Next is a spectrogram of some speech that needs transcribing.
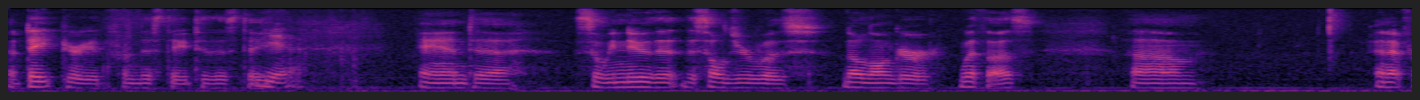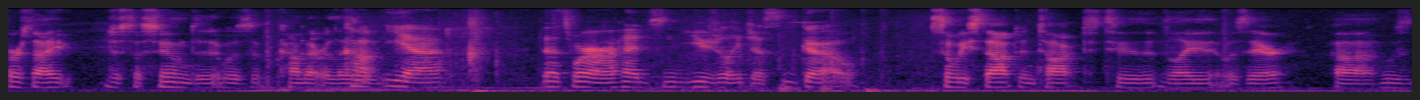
a date period from this date to this date. Yeah. And uh, so we knew that the soldier was no longer with us. Um, and at first I just assumed that it was combat related. Com- yeah. That's where our heads usually just go. So we stopped and talked to the lady that was there, uh, whose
